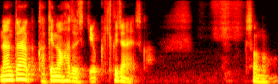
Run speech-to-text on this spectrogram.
なんとなく柿の外しってよく聞くじゃないですか。その、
